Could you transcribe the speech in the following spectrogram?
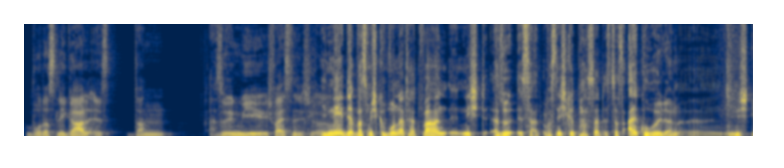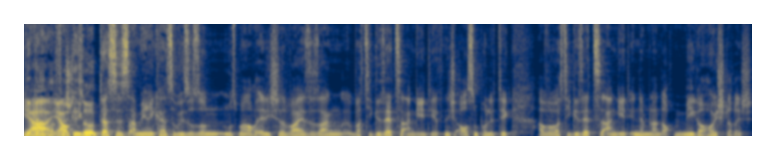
wo das legal ist, dann also irgendwie, ich weiß nicht. Äh nee, der, was mich gewundert hat, war nicht, also es hat, was nicht gepasst hat, ist, dass Alkohol dann äh, nicht ja, legal war. Ja, okay, du? gut, das ist Amerika ist sowieso so ein, muss man auch ehrlicherweise sagen, was die Gesetze angeht, jetzt nicht Außenpolitik, aber was die Gesetze angeht, in dem Land auch mega heuchlerisch.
